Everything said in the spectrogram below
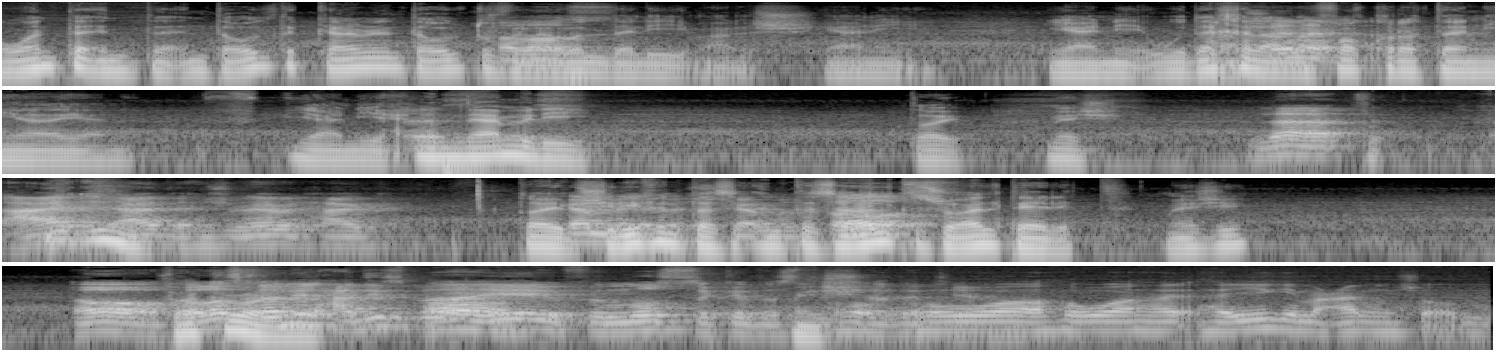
هو انت انت انت قلت الكلام اللي انت قلته في. الأول ده ليه معلش يعني يعني وداخل على فقرة تانية يعني يعني إحنا بس- بنعمل بس. إيه طيب ماشي لا عادي عادي مش بنعمل حاجة طيب شريف انت كمل. انت سألت خلاص. سؤال تالت ماشي آه خلاص خلي؟ الحديث بقى آه. إيه في النص كده. استشهادات هو يعني هو هي- هيجي معانا إن شاء الله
